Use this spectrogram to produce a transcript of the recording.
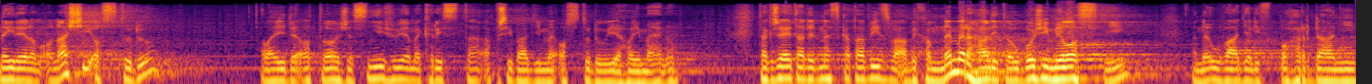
nejde jenom o naši ostudu, ale jde o to, že snižujeme Krista a přivádíme ostudu jeho jménu. Takže je tady dneska ta výzva, abychom nemrhali tou boží milostí a neuváděli v pohrdání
